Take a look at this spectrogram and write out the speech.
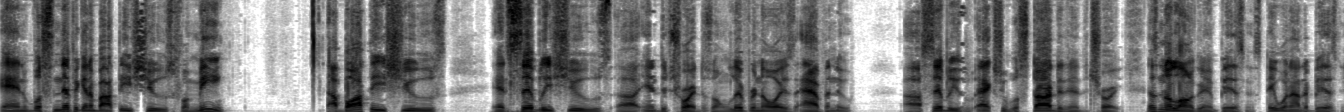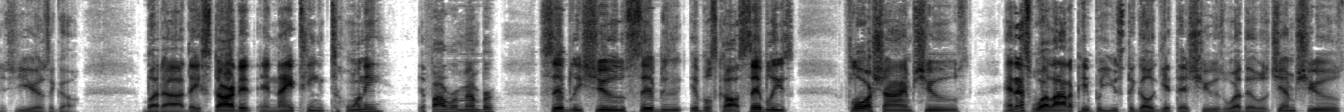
And what's significant about these shoes for me, I bought these shoes at Sibley Shoes uh, in Detroit. It's on Livernois Avenue. Uh, Sibley's actually was started in Detroit. It's no longer in business. They went out of business years ago. But uh, they started in 1920, if I remember. Sibley Shoes. Sibley, it was called Sibley's Florsheim Shoes. And that's where a lot of people used to go get their shoes, whether it was gym shoes,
